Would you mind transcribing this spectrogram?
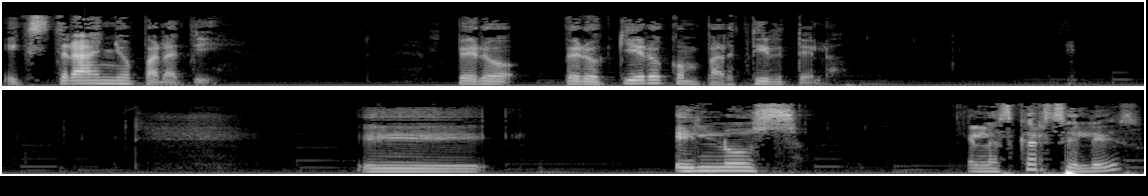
extraño para ti, pero, pero quiero compartírtelo. Eh, en los en las cárceles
